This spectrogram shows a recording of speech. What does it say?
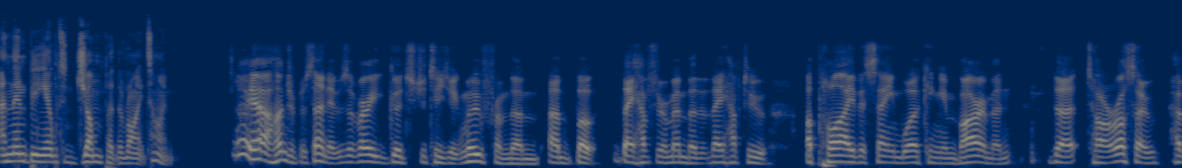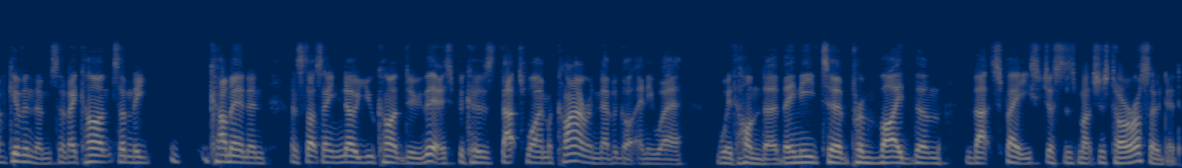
and then being able to jump at the right time. Oh yeah, hundred percent. It was a very good strategic move from them, um, but they have to remember that they have to apply the same working environment that Toro Rosso have given them, so they can't suddenly come in and, and start saying no, you can't do this because that's why McLaren never got anywhere with Honda. They need to provide them that space just as much as Toro Rosso did.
